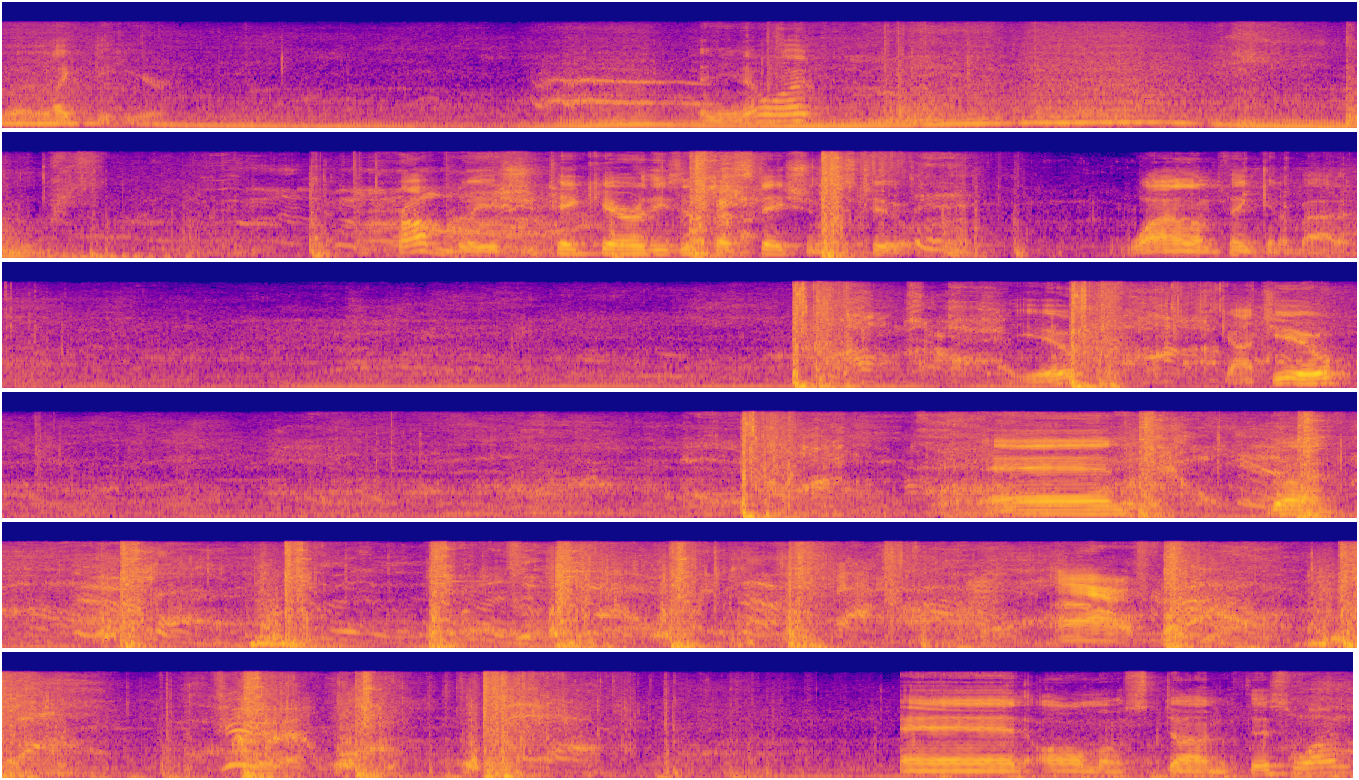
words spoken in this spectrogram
What I like to hear. And you know what? Probably should take care of these infestations too. While I'm thinking about it. Got you. Got you. And done. Ow, fuck you. And almost done with this one.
